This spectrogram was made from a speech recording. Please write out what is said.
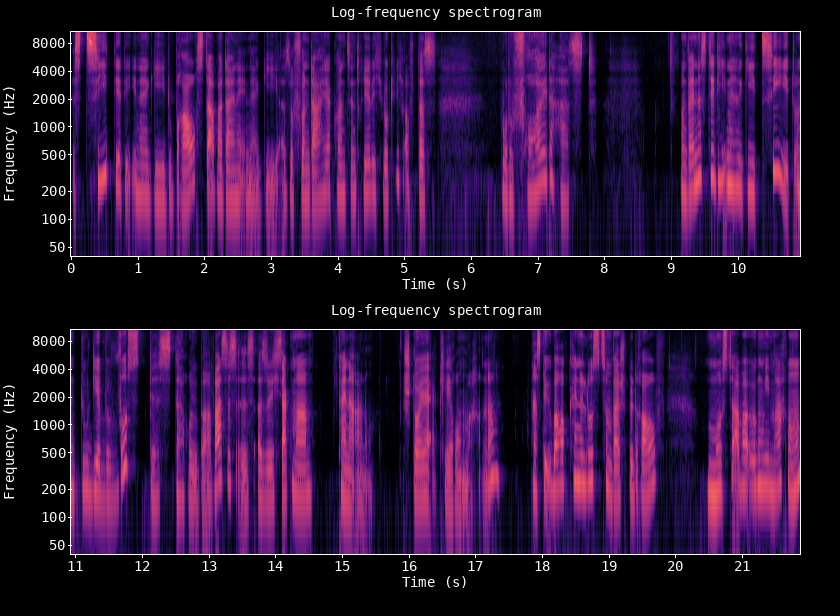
Es zieht dir die Energie. Du brauchst aber deine Energie. Also von daher konzentriere dich wirklich auf das, wo du Freude hast. Und wenn es dir die Energie zieht und du dir bewusst bist darüber, was es ist, also ich sag mal, keine Ahnung, Steuererklärung machen, ne? Hast du überhaupt keine Lust zum Beispiel drauf, musst du aber irgendwie machen.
